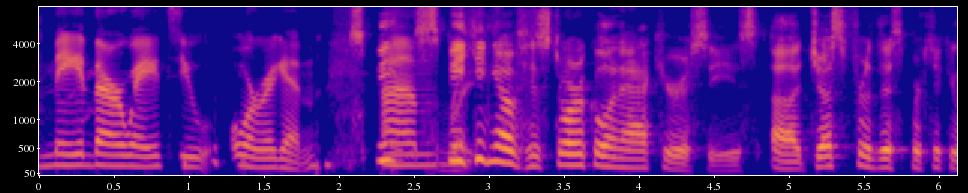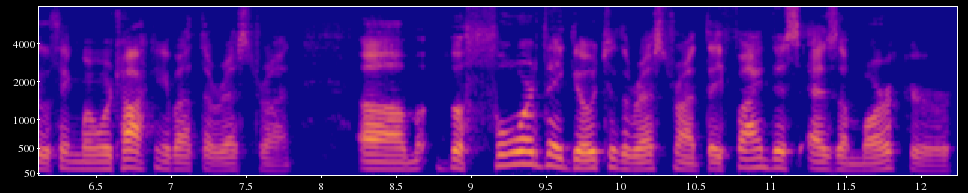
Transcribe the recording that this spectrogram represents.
made their way to Oregon. Spe- Um, speaking of historical inaccuracies, uh, just for this particular thing, when we're talking about the restaurant, um, before they go to the restaurant, they find this as a marker.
